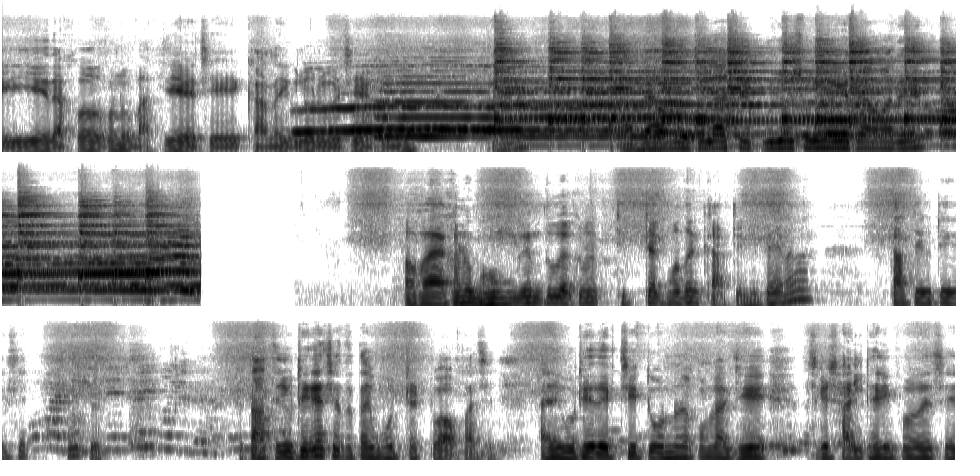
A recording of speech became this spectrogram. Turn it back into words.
এই যে দেখো এখনও বাকি রয়েছে কানাইগুলো রয়েছে এখনও। আর ব্রাহ্মণ চলে আসছে পুজো শুরু হয়ে গেছে আমাদের। বাবা এখনও ঘুম কিন্তু এখনও ঠিকঠাক মতন কাটেনি তাই না? তাড়াতাড়ি উঠে গেছে তাই তো। তাড়াতাড়ি উঠে গেছে তো তাই মুডটা একটু অফ আছে। আর উঠে দেখছি একটু অন্যরকম লাগছে আজকে শাড়ি ঠাড়ি পরেছে।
